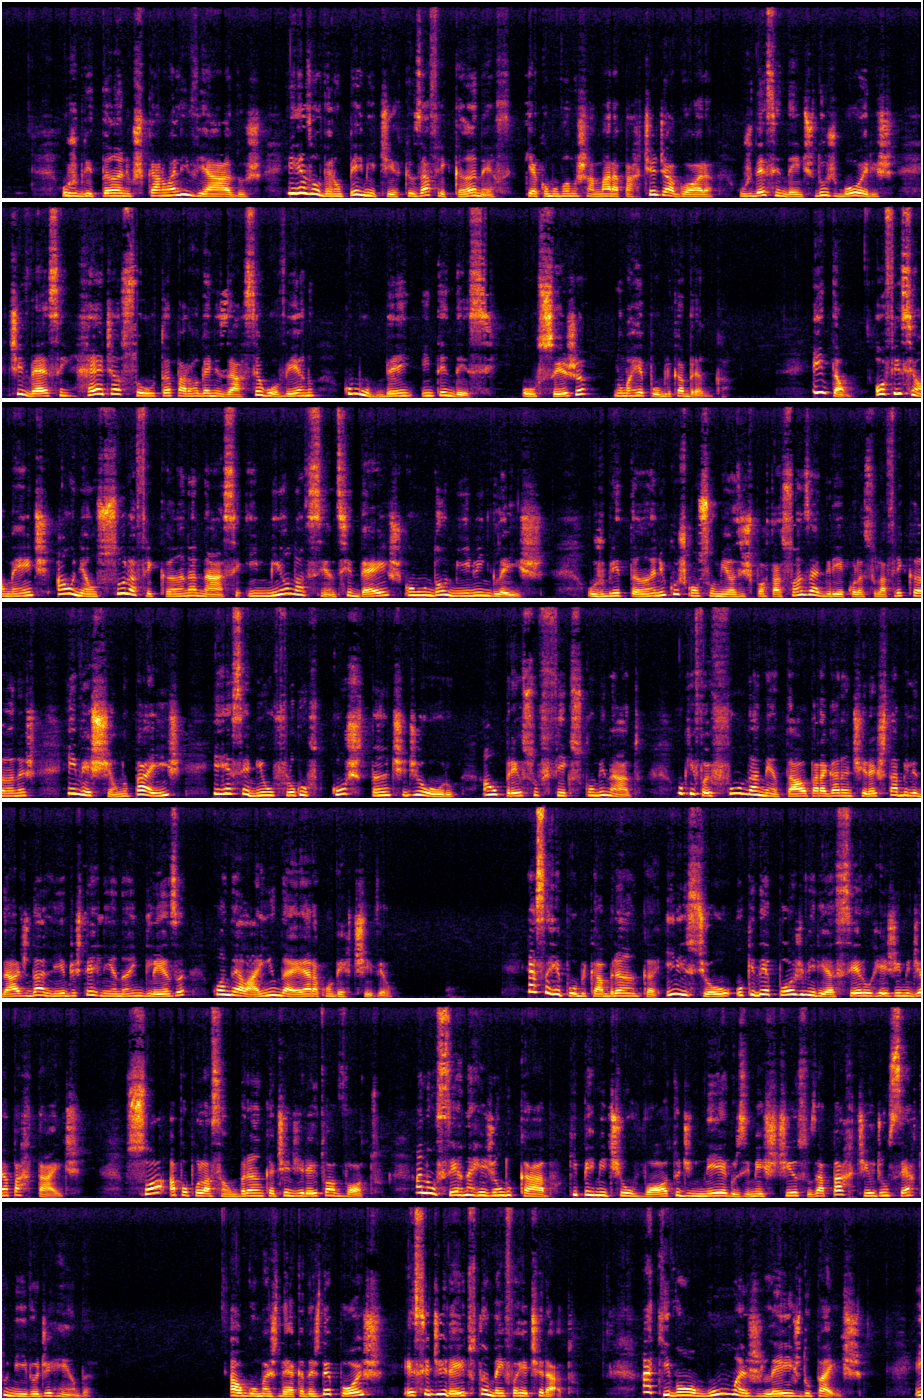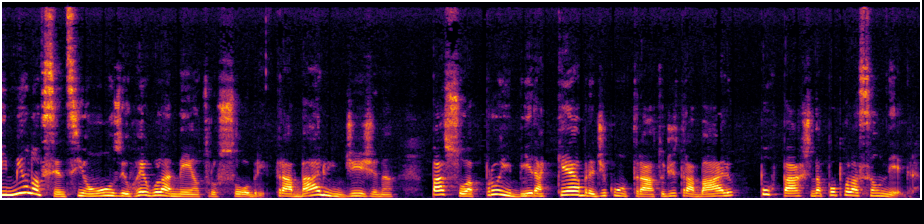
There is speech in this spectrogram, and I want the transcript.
Os britânicos ficaram aliviados e resolveram permitir que os afrikaners, que é como vamos chamar a partir de agora os descendentes dos boeres, tivessem rédea solta para organizar seu governo como bem entendesse, ou seja, numa república branca. Então, oficialmente, a União Sul-Africana nasce em 1910 com um domínio inglês. Os britânicos consumiam as exportações agrícolas sul-africanas, investiam no país e recebiam um fluxo constante de ouro a um preço fixo combinado, o que foi fundamental para garantir a estabilidade da libra esterlina inglesa quando ela ainda era convertível. Essa República Branca iniciou o que depois viria a ser o regime de apartheid. Só a população branca tinha direito a voto, a não ser na região do Cabo, que permitiu o voto de negros e mestiços a partir de um certo nível de renda. Algumas décadas depois, esse direito também foi retirado. Aqui vão algumas leis do país. Em 1911, o regulamento sobre trabalho indígena passou a proibir a quebra de contrato de trabalho por parte da população negra.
